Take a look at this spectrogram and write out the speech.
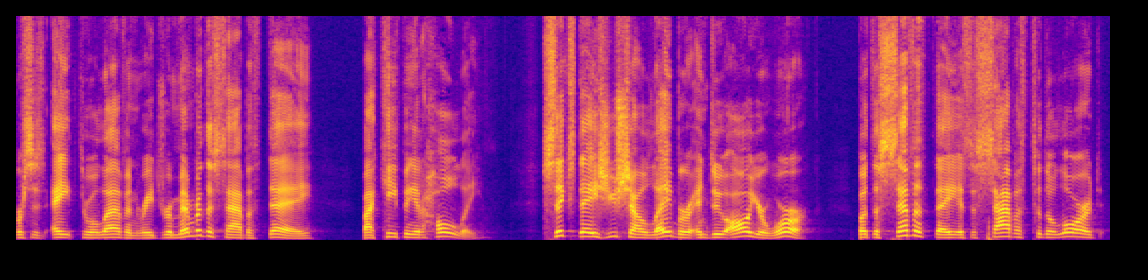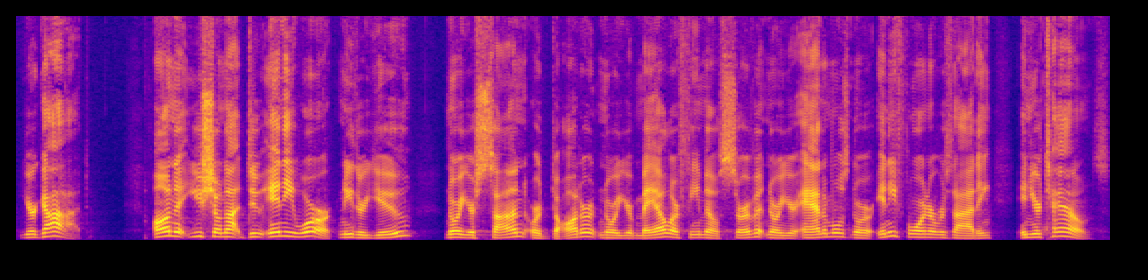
verses 8 through 11 reads Remember the Sabbath day by keeping it holy. Six days you shall labor and do all your work, but the seventh day is the Sabbath to the Lord your God. On it you shall not do any work, neither you, nor your son or daughter, nor your male or female servant, nor your animals, nor any foreigner residing in your towns.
